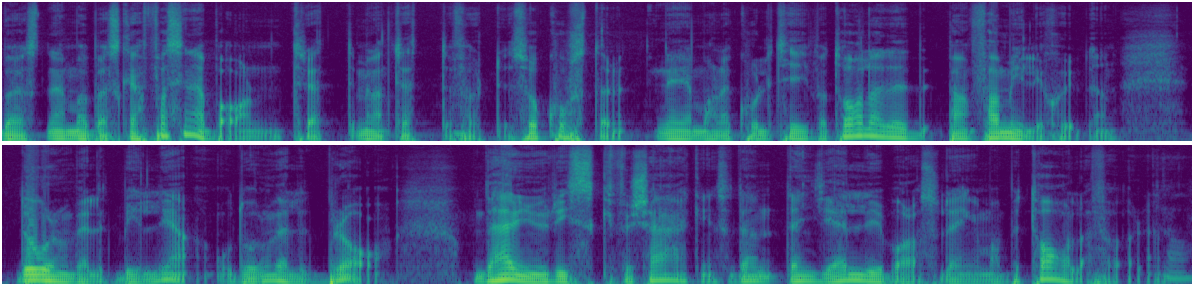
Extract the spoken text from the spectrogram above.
börjar, när man börjar skaffa sina barn, 30, mellan 30 och 40, så kostar det, när man har kollektivavtalade familjeskydden, då är de väldigt billiga och då är de väldigt bra. Men det här är ju en riskförsäkring, så den, den gäller ju bara så länge man betalar för den. Ja.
